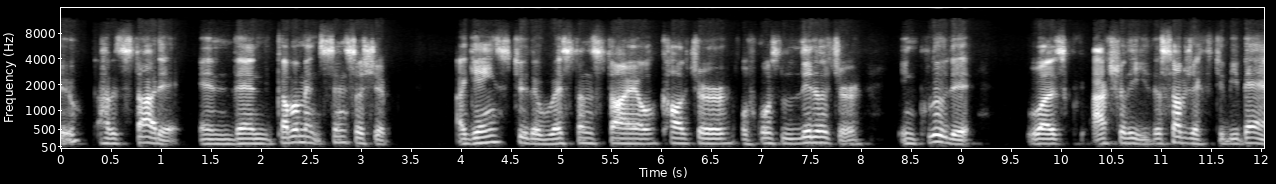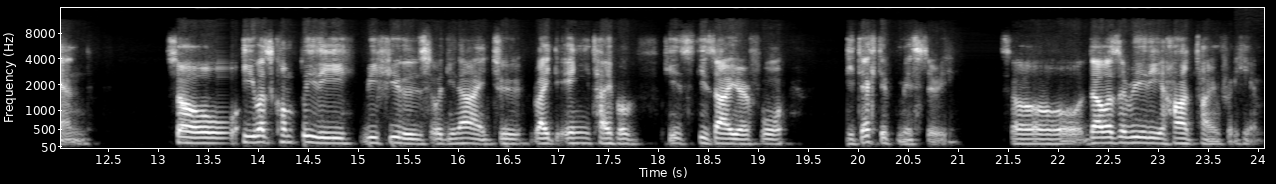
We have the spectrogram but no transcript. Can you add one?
II, have started, and then government censorship against to the Western style culture, of course, literature included, was actually the subject to be banned. So he was completely refused or denied to write any type of his desire for detective mystery. So that was a really hard time for him.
